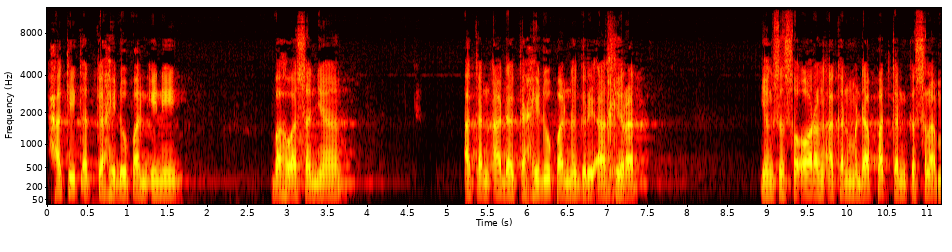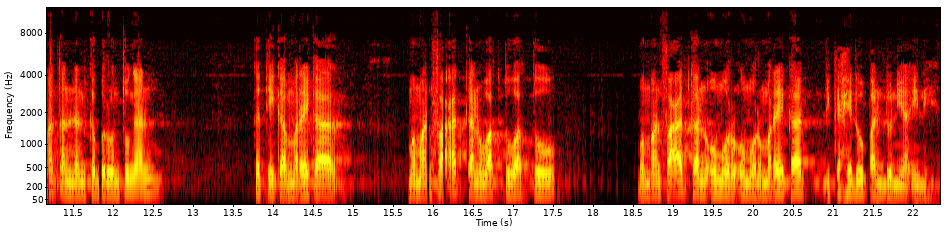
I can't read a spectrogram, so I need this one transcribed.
hakikat kehidupan ini bahwasanya akan ada kehidupan negeri akhirat yang seseorang akan mendapatkan keselamatan dan keberuntungan ketika mereka memanfaatkan waktu-waktu, memanfaatkan umur-umur mereka di kehidupan dunia ini.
